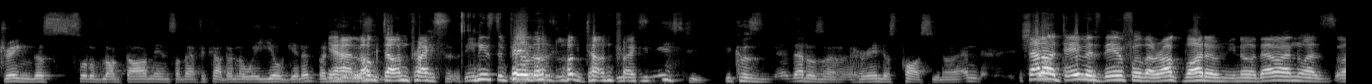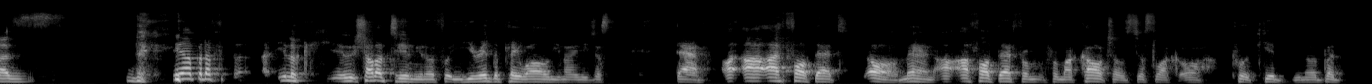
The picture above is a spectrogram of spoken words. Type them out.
during this sort of lockdown in South Africa. I don't know where he'll get it, but yeah, lockdown prices. He needs to pay you know, those lockdown prices. He needs to because that was a horrendous pass, you know. And shout yeah, out Davis there for the rock bottom. You know that one was was. yeah, but if, uh, look, shout out to him. You know, for he read the play well. You know, and he just damn. I I, I felt that. Oh man, I, I felt that from from my couch. I was just like, oh, poor kid. You know, but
